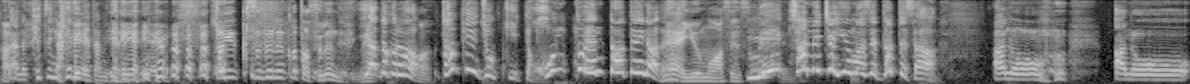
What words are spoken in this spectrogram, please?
あのケツに蹴り入れたみたいな。いやいやいやそういうくすぐることをするんですね。いやだからは武ジョッキーって本当エンターテイナーだよ、ねユーモアセンスめちゃめちゃ言うませんだってさあのーあのー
